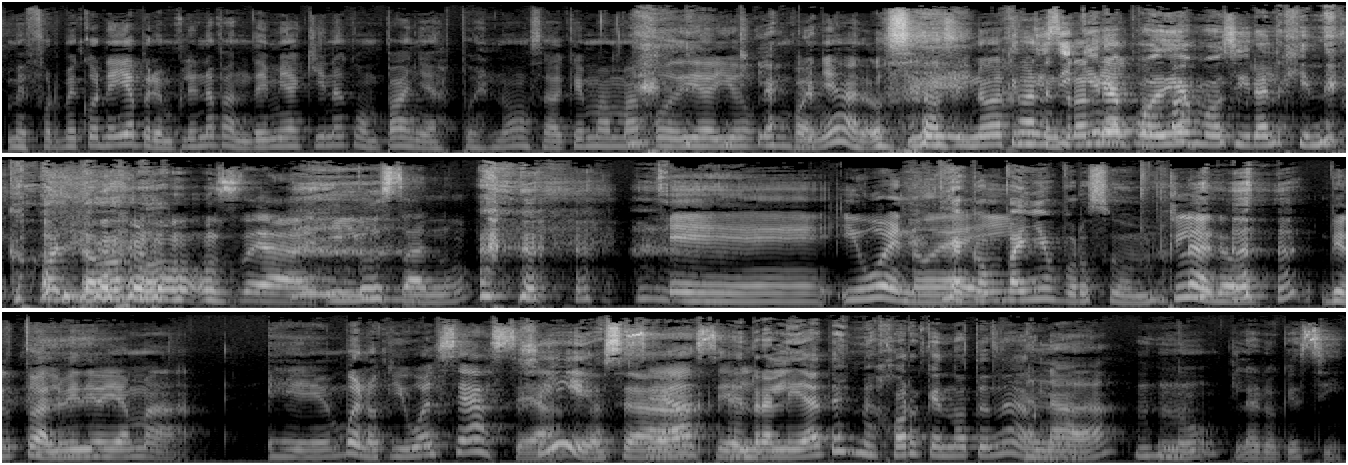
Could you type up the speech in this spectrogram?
me formé con ella, pero en plena pandemia, ¿quién acompaña Pues ¿no? O sea, ¿qué mamá podía yo acompañar? O sea, si no dejaban Ni siquiera podíamos ir al ginecólogo. o sea, ilusa, ¿no? Eh, y bueno, de Te acompaño por Zoom. Claro, virtual, videollamada. Eh, bueno, que igual se hace. Sí, ¿ah? o sea, en realidad es mejor que no tener Nada, ¿no? Claro que sí.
